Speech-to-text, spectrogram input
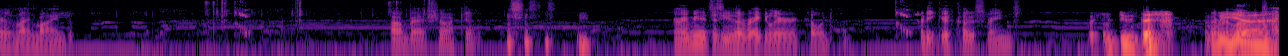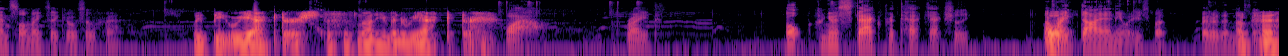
Where's my mind? Combat shotgun. or maybe I just use a regular hell gun. Pretty good close range. We can do this. And the We, reload uh, cancel makes it go so fast. We beat reactors. This is not even a reactor. Wow. Right. Oh, I'm gonna stack protect actually. I'll Oh. probably die anyways, but better than nothing. Okay.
